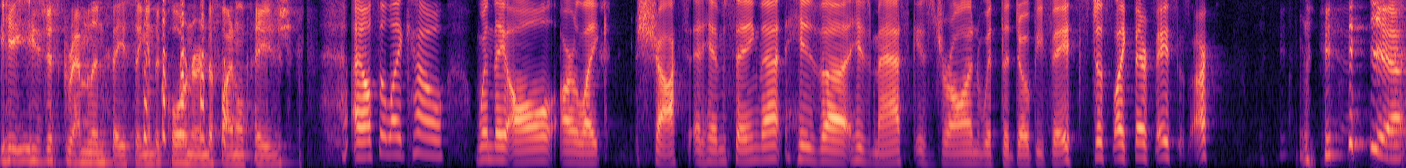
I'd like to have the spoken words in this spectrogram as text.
he's just gremlin facing in the corner in the final page. I also like how when they all are like shocked at him saying that, his uh his mask is drawn with the dopey face, just like their faces are. yeah.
